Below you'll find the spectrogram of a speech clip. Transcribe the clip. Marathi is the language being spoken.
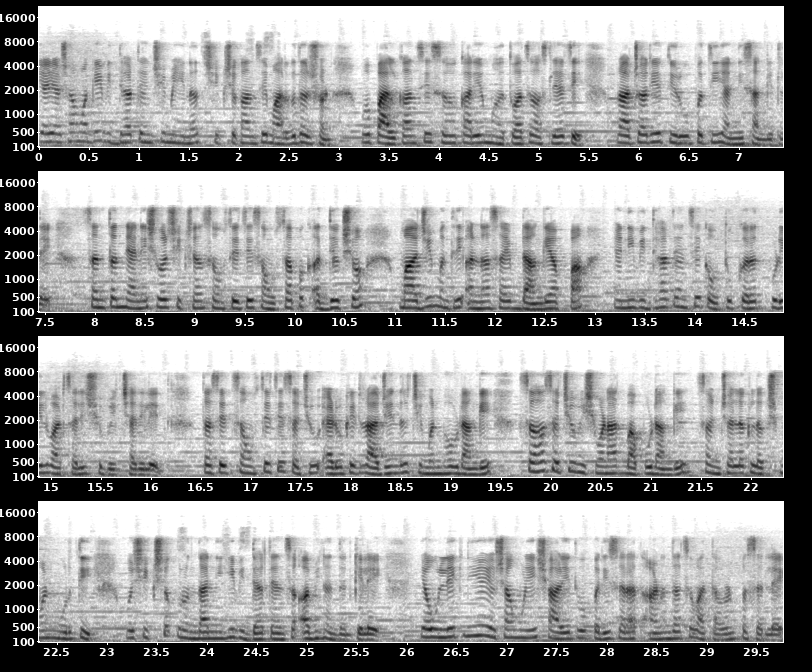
या यशामागे विद्यार्थ्यांची मेहनत शिक्षकांचे मार्गदर्शन व पालकांचे सहकार्य महत्त्वाचं असल्याचे प्राचार्य तिरुपती यांनी सांगितले संत ज्ञानेश्वर शिक्षण संस्थेचे संस्थापक अध्यक्ष माजी मंत्री अण्णासाहेब डांगे अप्पा यांनी विद्यार्थ्यांचे कौतुक करत पुढील वाटचालीस शुभेच्छा दिलेत. तसेच संस्थेचे सचिव ॲडव्होकेट राजेंद्र चिमनभाऊ डांगे सहसचिव विश्वनाथ बापू डांगे संचालक लक्ष्मण मूर्ती व शिक्षक वृंदांनीही विद्यार्थ्यांचं अभिनंदन केले या उल्लेखनीय यशामुळे शाळेत व परिसरात आनंदाचं वातावरण पसरलंय.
